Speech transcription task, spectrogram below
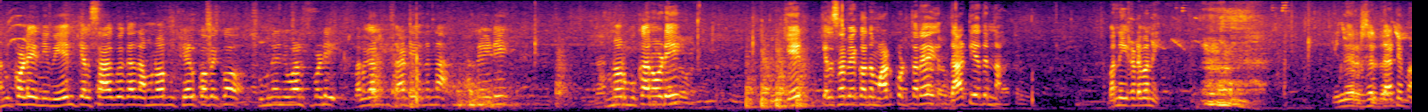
ಅನ್ಕೊಳ್ಳಿ ನೀವು ಏನು ಕೆಲಸ ಆಗ್ಬೇಕಾದ್ರೆ ಅಮ್ಮನವ್ರನ್ನ ಕೇಳ್ಕೋಬೇಕು. ಸುಮ್ಮನೆ ನಿವಾಳಿಸ್ಬೇಡಿ. ಬಲಗಾಲ ದಾಟಿ ಅದನ್ನ ಅಲ್ಲೇ ಇಡಿ. ಅಮ್ಮನವ್ರ ಮುಖ ನೋಡಿ. ನಿಮ್ಗೆ ಏನು ಕೆಲಸ ಬೇಕೋ ಅದನ್ನ ಮಾಡ್ಕೊಡ್ತಾರೆ. ದಾಟಿ ಅದನ್ನ. ಬನ್ನಿ ಈ ಕಡೆ ಬನ್ನಿ. ಇನ್ನೆರಡು ಸರಿ ದಾಟಿಮ್ಮ.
